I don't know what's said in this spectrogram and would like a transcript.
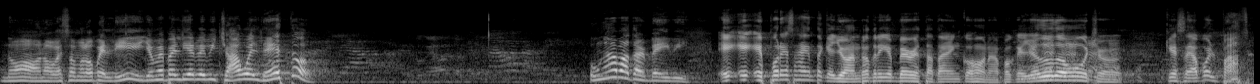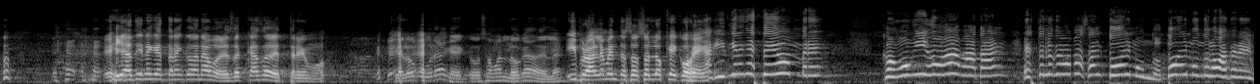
No, no, eso me lo perdí. Yo me perdí el baby shower de esto. Un avatar baby. Eh, eh, es por esa gente que Joan Rodríguez Bebe está tan encojona, porque yo dudo mucho que sea por pato. Ella tiene que estar encojonada por esos casos extremos. Qué locura, qué cosa más loca, de verdad. Y probablemente esos son los que cogen. Aquí tienen este hombre con un hijo avatar. Esto es lo que va a pasar todo el mundo. Todo el mundo lo va a tener.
